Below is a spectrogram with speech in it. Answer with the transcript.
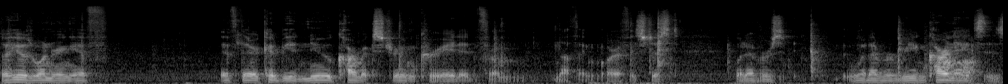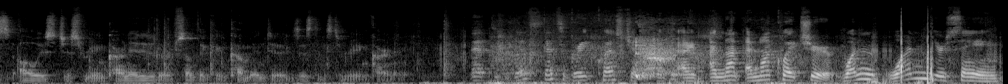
So he was wondering if if there could be a new karmic stream created from nothing, or if it's just whatever's whatever reincarnates is always just reincarnated, or if something can come into existence to reincarnate. That, that's that's a great question. I, I'm not I'm not quite sure. One one you're saying,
